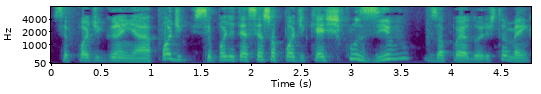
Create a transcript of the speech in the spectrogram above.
Você pode ganhar, pode, você pode ter acesso a podcast exclusivo dos apoiadores também.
